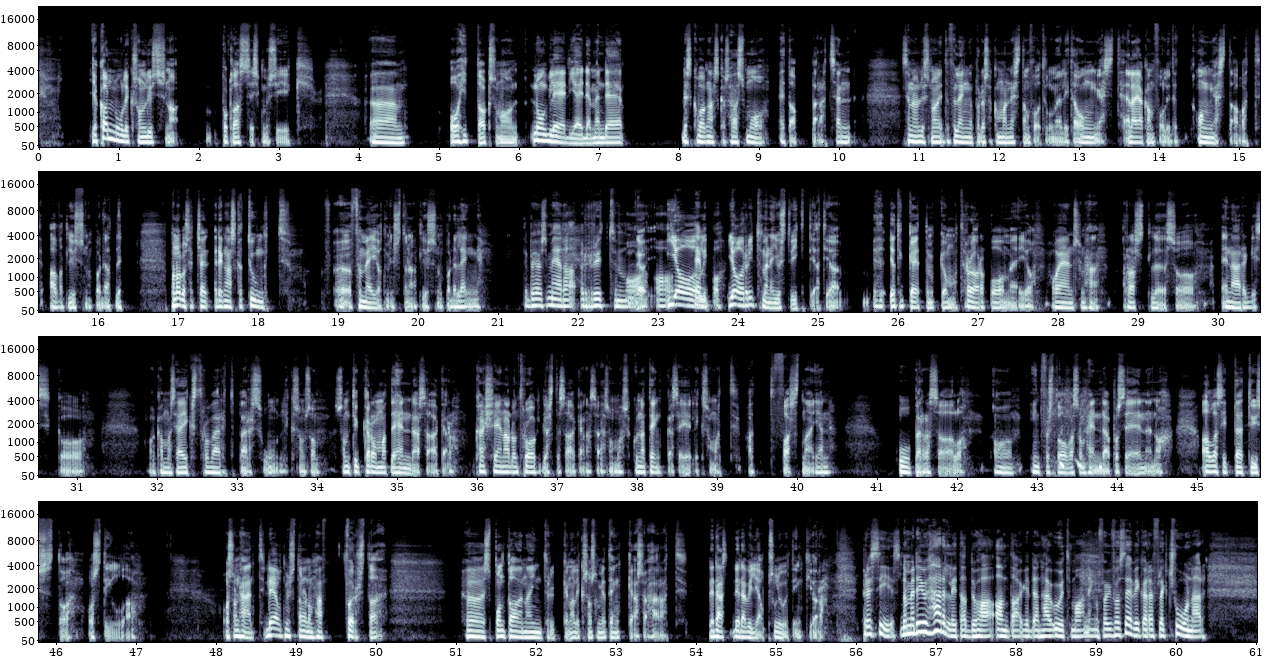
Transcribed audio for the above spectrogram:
jag kan nog liksom lyssna på klassisk musik eh, och hitta också någon, någon glädje i det, men det, det ska vara ganska så här små etapper. Att sen, sen när jag lyssnar lite för länge på det så kan man nästan få till och med lite ångest. Eller jag kan få lite ångest av att, av att lyssna på det. Att det. På något sätt är det ganska tungt, eh, för mig åtminstone, att lyssna på det länge. Det behövs mera rytm och, och ja, tempo. Ja, rytmen är just viktig. Att jag, jag tycker jättemycket om att röra på mig och, och är en sån här rastlös och energisk och vad kan man säga, extrovert person liksom, som, som tycker om att det händer saker. Kanske en av de tråkigaste sakerna så här, som man skulle kunna tänka sig är liksom att, att fastna i en operasal och, och inte förstå vad som händer på scenen och alla sitter tyst och, och stilla. Och, sånt här. Det är åtminstone de här första uh, spontana intrycken liksom, som jag tänker så här att det där, det där vill jag absolut inte göra. Precis. No, men det är ju härligt att du har antagit den här utmaningen för vi får se vilka reflektioner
